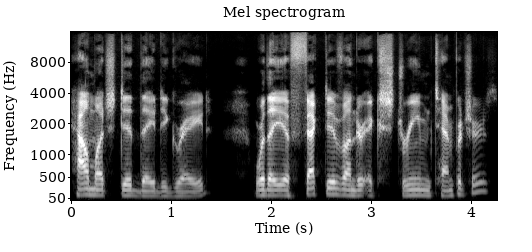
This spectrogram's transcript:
How much did they degrade? Were they effective under extreme temperatures?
